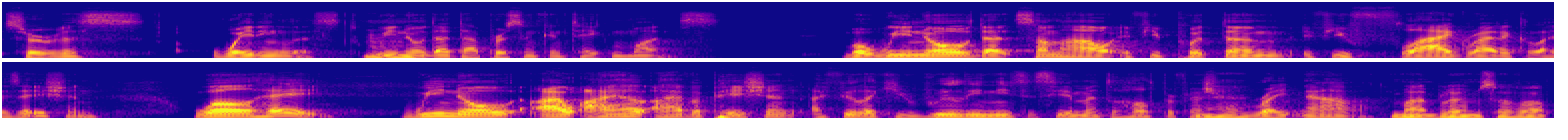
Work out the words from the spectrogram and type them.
service waiting list, we know that that person can take months. But we know that somehow, if you put them, if you flag radicalization, well, hey, we know I, I, have, I have a patient. I feel like he really needs to see a mental health professional right now. He might blow himself up.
